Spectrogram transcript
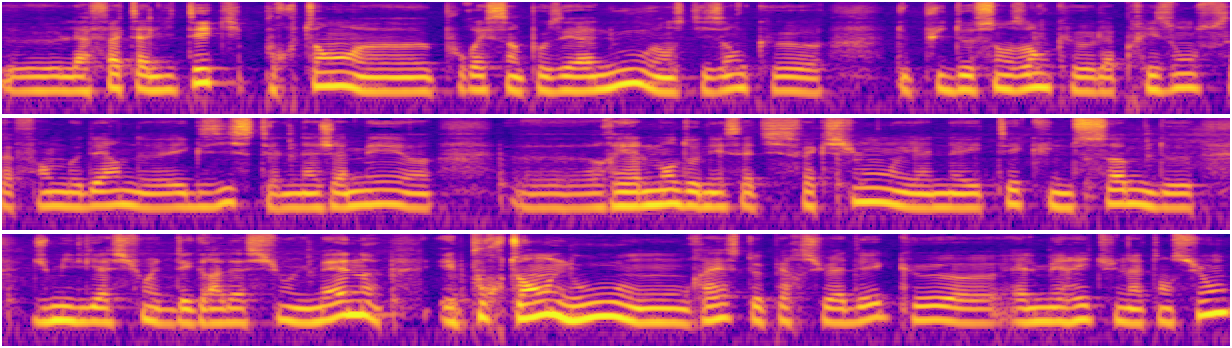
la fatalité qui pourtant pourrait s'imposer à nous en se disant que depuis 200 ans que la prison sous sa forme moderne existe, elle n'a jamais réellement donné satisfaction et elle n'a été qu'une somme d'humiliation et de dégradation humaine. Et pourtant, nous, on reste persuadés qu'elle mérite une attention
